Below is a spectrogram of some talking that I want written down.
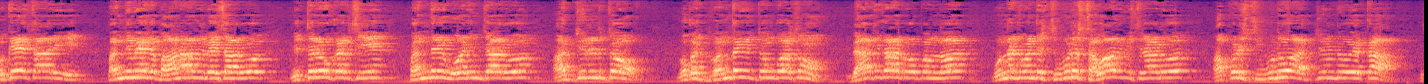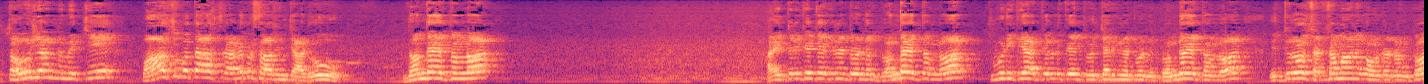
ఒకేసారి పంది మీద బాణాలను వేశారు. ఇద్దరూ కలిసి పందిని ఓడించారు. అర్జునుడితో ఒక ద్వంద్వ యుద్ధం కోసం వేటగాడు రూపంలో ఉన్నటువంటి శివుడు సవాలు విసిరాడు. అప్పుడు శివుడు అర్జునుడు యొక్క శౌర్యాన్ని మెచ్చి పాశుపతాస్త్రాన్ని ప్రసాదించాడు. ద్వంద్వ యుద్ధంలో ఆ ఇద్దరికి జరిగినటువంటి ద్వంద్వయుద్ధంలో శివుడికి అర్జునుడికి జరిగినటువంటి ద్వంద్వయుద్ధంలో ఇద్దరు సరిసమానంగా ఉండడంతో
